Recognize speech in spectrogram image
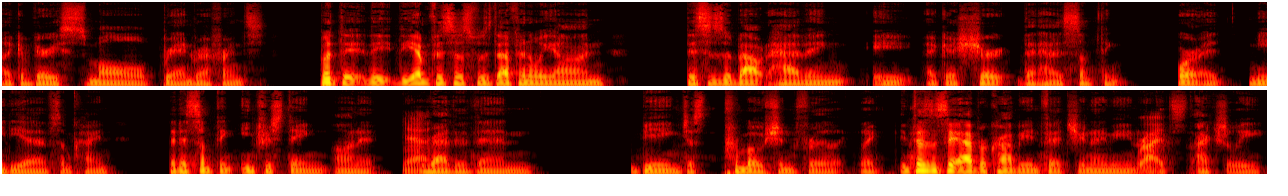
like a very small brand reference? But the the the emphasis was definitely on this is about having a like a shirt that has something or a media of some kind that has something interesting on it Yeah. rather than being just promotion for like it doesn't say Abercrombie and Fitch, you know what I mean? Right. It's actually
